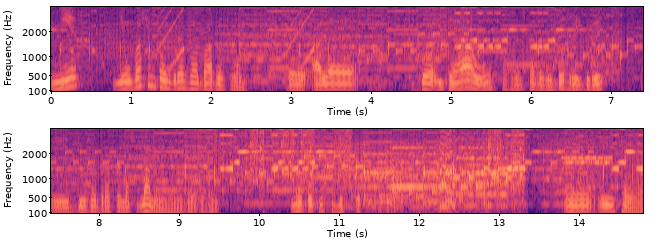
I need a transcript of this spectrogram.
Yy, nie jest nie uważam tą grę za bardzo złą, e, ale do ideału, a wręcz nawet do dobrej gry, y, dużo brakło, znaczy dla mnie nie dobra, więc no po prostu dyskret. I hej, o,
